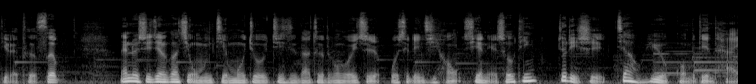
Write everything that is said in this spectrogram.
地的特色。那段时间的关系，我们节目就进行到这个地方为止。我是林启宏，谢谢您收听，这里是教育广播电台。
